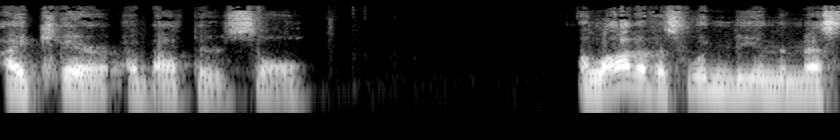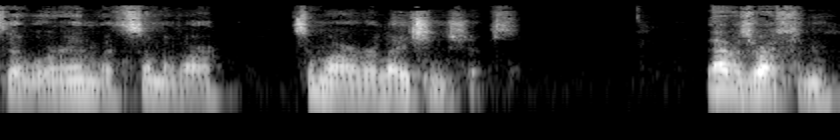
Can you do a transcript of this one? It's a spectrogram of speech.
I care about their soul, a lot of us wouldn't be in the mess that we're in with some of our some of our relationships. That was right from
